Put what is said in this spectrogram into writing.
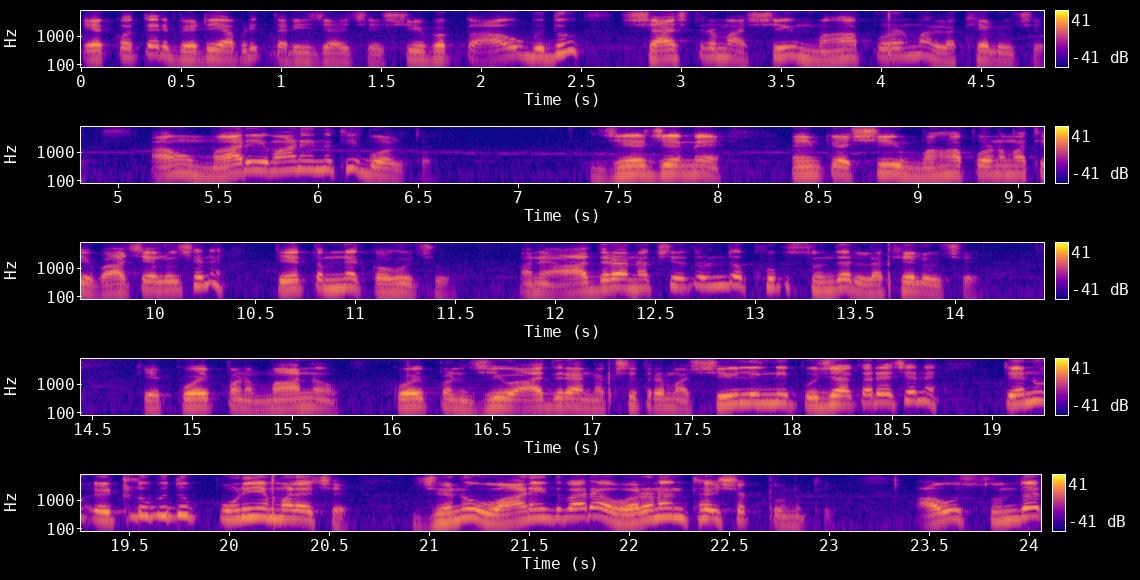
એકોતેર પેઢી આપણી તરી જાય છે. શિવભક્તો આવું બધું શાસ્ત્રમાં, શિવ મહાપુરાણમાં લખેલું છે. આ હું મારી વાણી નથી બોલતો. જે જે મેં એમ કે શિવ મહાપુરાણમાંથી વાંચેલું છે ને, તે તમને કહું છું. અને આદ્રા નક્ષત્રનું તો ખૂબ સુંદર લખેલું છે કે કોઈ પણ માનવ, કોઈ પણ જીવ આદ્રા નક્ષત્રમાં શિવલિંગની પૂજા કરે છે ને, તેનું એટલું બધું પુણ્ય મળે છે, જેનું વાણી દ્વારા વર્ણન થઈ શકતું નથી. આવું સુંદર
